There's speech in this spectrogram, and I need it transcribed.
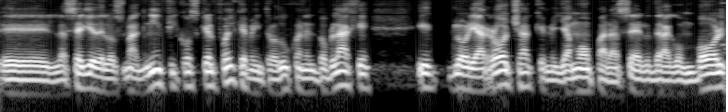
eh, la serie de los magníficos, que él fue el que me introdujo en el doblaje, y Gloria Rocha, que me llamó para hacer Dragon Ball,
